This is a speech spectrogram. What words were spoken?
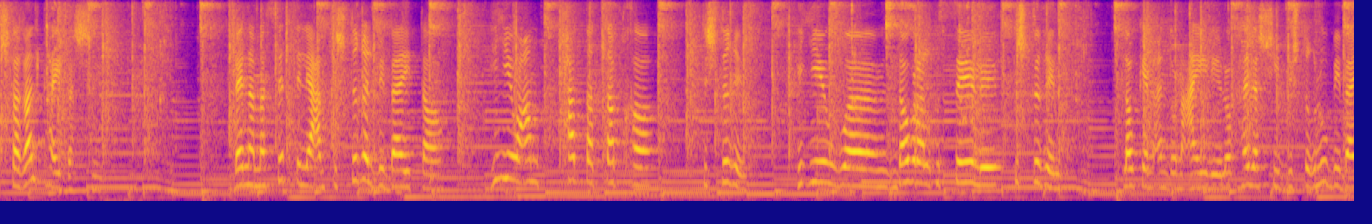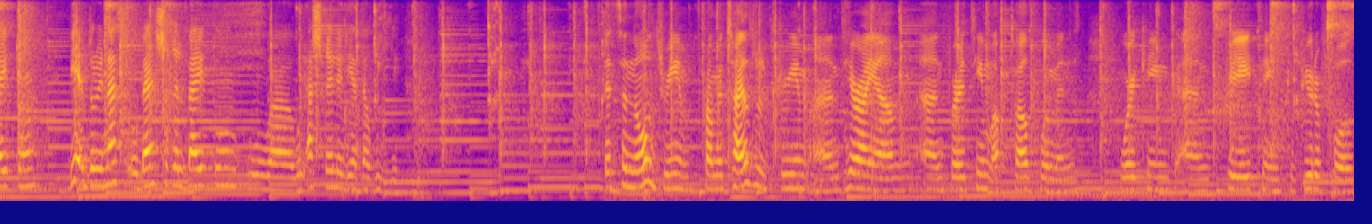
اشتغلت هيدا الشيء. بينما الست اللي عم تشتغل ببيتها هي وعم تحط الطبخة تشتغل. هي ومدورة الغسالة تشتغل لو كان عندهم عائلة لو هذا الشيء بيشتغلوه ببيتهم بيقدروا ينسقوا بين شغل بيتهم والأشغال اليدوية. It's an old dream, from a childhood dream, and here I am, and we're a team of 12 women working and creating beautiful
